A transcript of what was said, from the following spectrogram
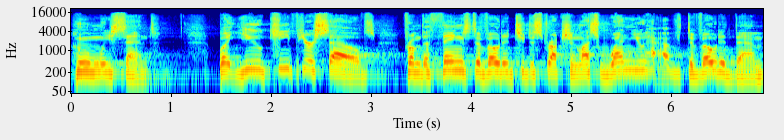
whom we sent. But you keep yourselves from the things devoted to destruction, lest when you have devoted them,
